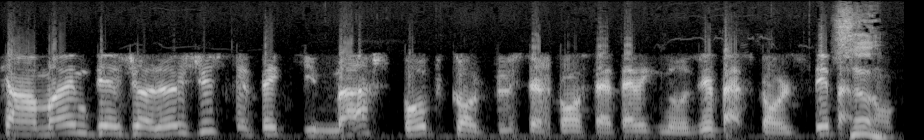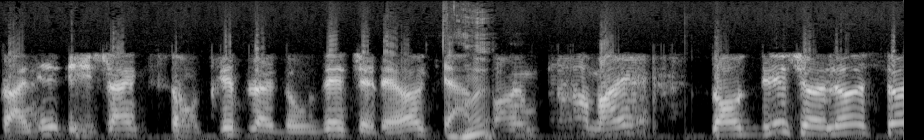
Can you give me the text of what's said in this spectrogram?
quand même, déjà là, juste le fait qu'il marche pas, puis qu'on puisse le constater avec nos yeux, parce qu'on le sait, parce qu'on connaît des gens qui sont triple dosés, etc., qui en quand même. Donc déjà là, ça,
